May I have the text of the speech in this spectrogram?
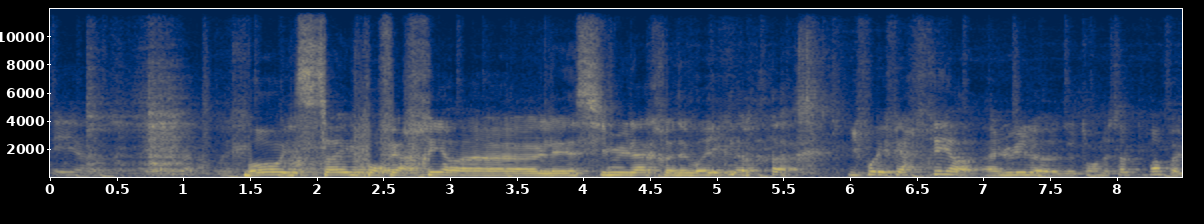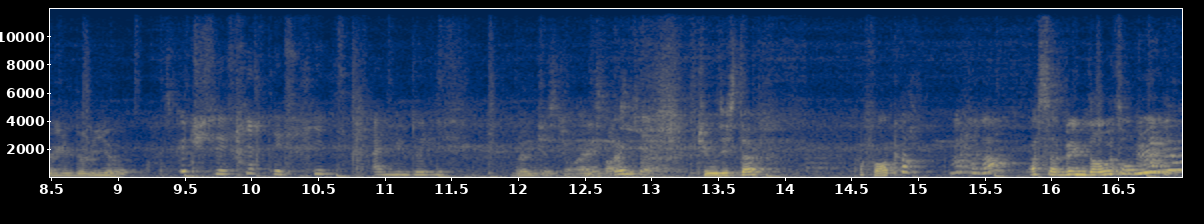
et, euh, et puis voilà. Bon, it's time pour faire frire euh, les simulacres de briques là-bas. Il faut les faire frire à l'huile de tournesol. Pourquoi pas l'huile d'olive Est-ce que tu fais frire tes frites à l'huile d'olive? Bonne question. Allez, c'est parti. Tu me dis stop? Encore, faut encore? Moi ça va? Ah, ça baigne dans autant d'huile Ah mais ouais,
